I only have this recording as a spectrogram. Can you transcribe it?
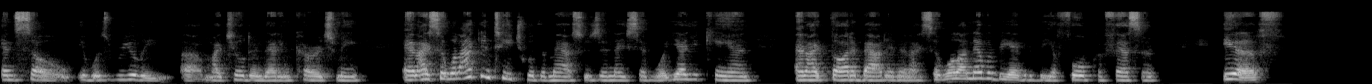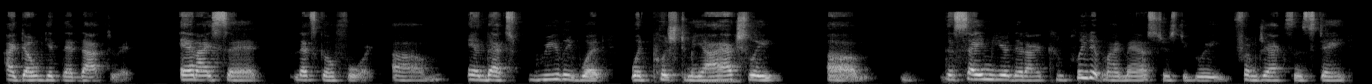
and so it was really uh, my children that encouraged me. And I said, Well, I can teach with the masters. And they said, Well, yeah, you can. And I thought about it and I said, Well, I'll never be able to be a full professor if I don't get that doctorate. And I said, Let's go for it. Um, and that's really what what pushed me. I actually, um, the same year that I completed my master's degree from Jackson State,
